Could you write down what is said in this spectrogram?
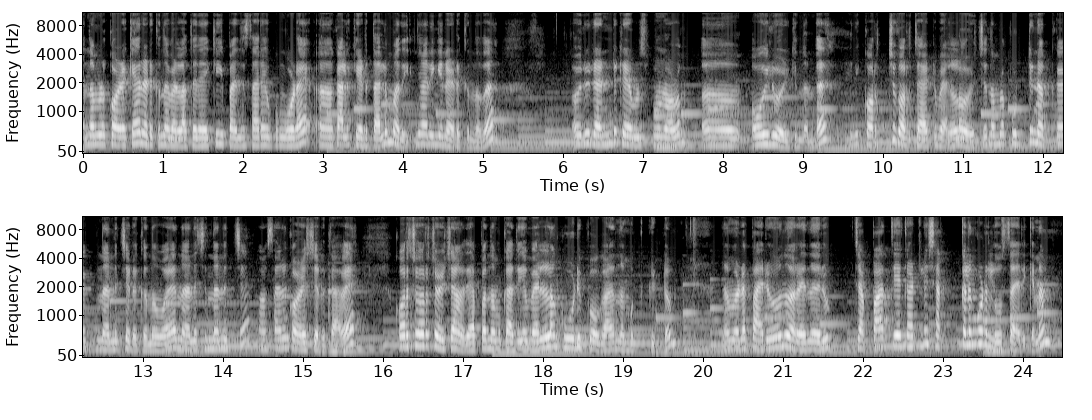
നമ്മൾ കുഴയ്ക്കാൻ എടുക്കുന്ന വെള്ളത്തിലേക്ക് ഈ പഞ്ചസാര ഉപ്പും കൂടെ കലക്കിയെടുത്താലും മതി. ഞാനിങ്ങനെ എടുക്കുന്നത്. ഒരു രണ്ട് ടേബിൾ സ്പൂണോളം ഓയിൽ ഒഴിക്കുന്നുണ്ട്. ഇനി കുറച്ച് കുറച്ചായിട്ട് വെള്ളം ഒഴിച്ച് നമ്മൾ പുട്ടിനൊക്കെ നനച്ചെടുക്കുന്ന പോലെ നനച്ച് നനച്ച് അവസാനം കുഴച്ചെടുക്കാവേ. കുറച്ച് കുറച്ച് ഒഴിച്ചാൽ മതി. അപ്പം നമുക്ക് അധികം വെള്ളം കൂടി പോകാതെ നമുക്ക് കിട്ടും. നമ്മുടെ പരുവെന്ന് പറയുന്ന ഒരു ചപ്പാത്തിയെക്കാട്ടിൽ ശക്കലം കൂടെ ലൂസായിരിക്കണം.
